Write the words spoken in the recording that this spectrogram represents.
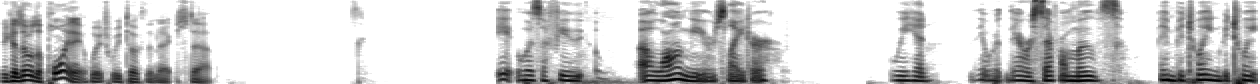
because there was a point at which we took the next step. it was a few, a long years later. We had there were there were several moves in between between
